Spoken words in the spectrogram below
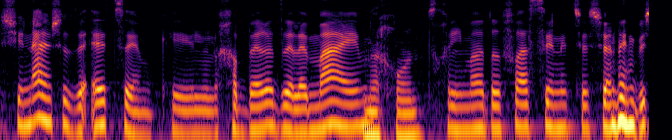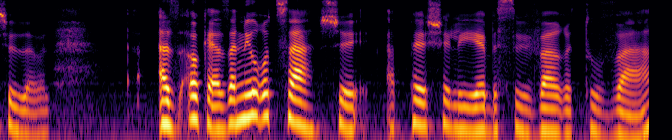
משיניים, שזה עצם. כאילו, לחבר את זה למים, נכון. צריך ללמוד רפואה סינית שש שנים בשביל זה, אבל... אז אוקיי, אז אני רוצה שהפה שלי יהיה בסביבה רטובה,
